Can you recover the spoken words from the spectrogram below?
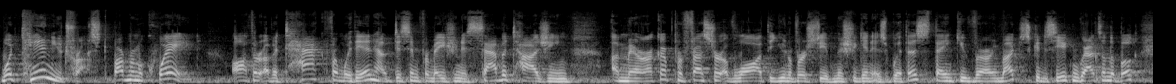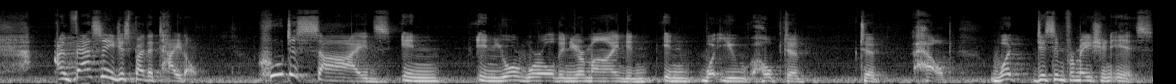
what can you trust? Barbara McQuade author of Attack from Within How Disinformation is Sabotaging America, professor of law at the University of Michigan, is with us. Thank you very much. It's good to see you. Congrats on the book. I'm fascinated just by the title. Who decides in in your world, in your mind, in, in what you hope to to help, what disinformation is?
